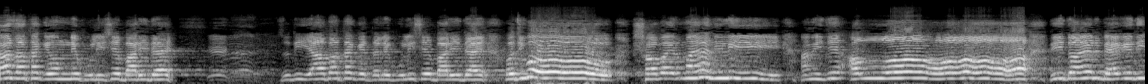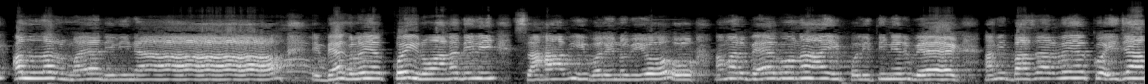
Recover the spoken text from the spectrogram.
গাঁজা থাকে, অমনি পুলিশে বাড়ি দেয়। যদি ইয়াবা থাকে, তাহলে পুলিশে বাড়ি দেয়। ও যুব মায়া নিলি, আমি যে আল্লাহ, হৃদয়ের ব্যাগে দি আল্লাহর মায়া নিলি না। এই ব্যাগ লইয়া কই রোয়ানা দিলি? সাহাবি বলে নবী ও আমার ব্যাগও নাই, পলিথিনের ব্যাগ। আমি বাজার লইয়া কই যাম?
